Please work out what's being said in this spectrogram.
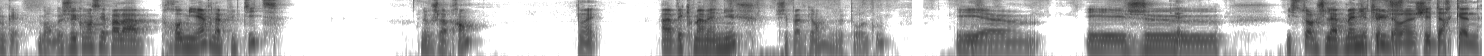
Ok. Bon, bah, je vais commencer par la première, la plus petite. Donc je la prends. Ouais. Avec ma main nue. J'ai pas de gants euh, pour le coup. Et euh, et je histoire que je la manipule. tu vas faire un jet d'arcane.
